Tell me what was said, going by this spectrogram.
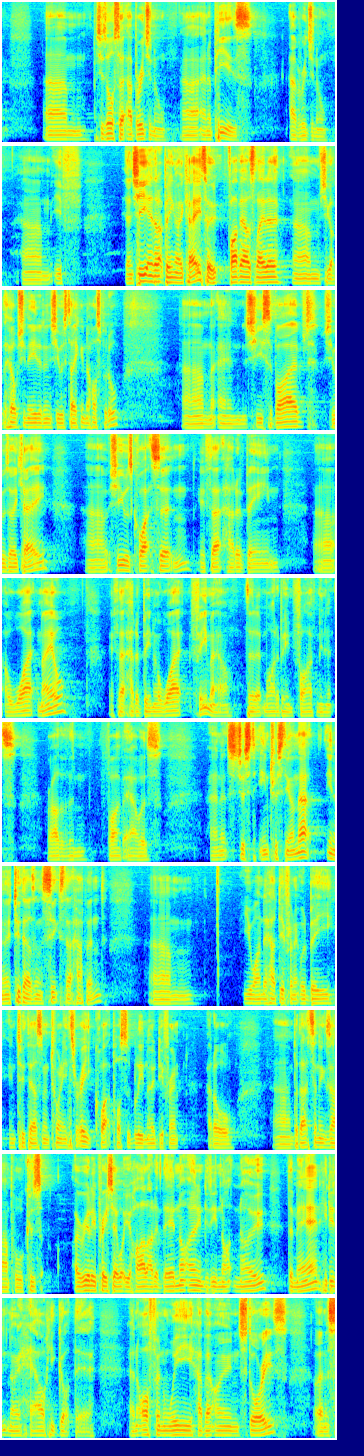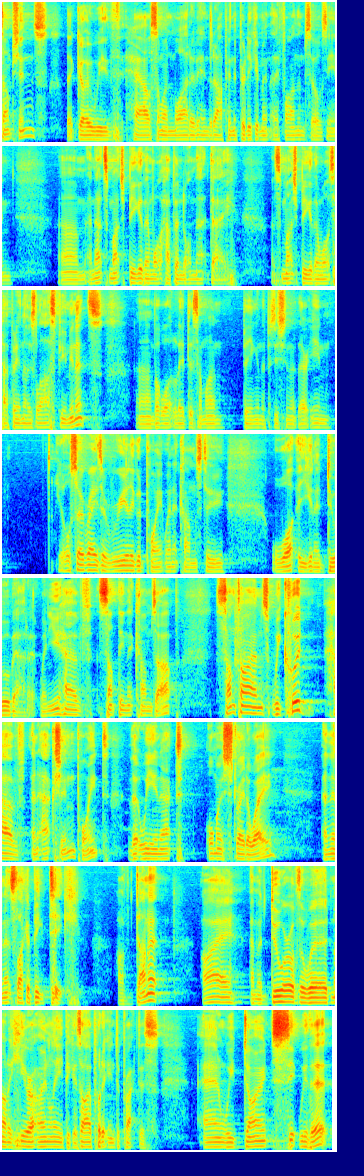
Um, she's also Aboriginal uh, and appears Aboriginal. Um, if and she ended up being okay. So five hours later, um, she got the help she needed and she was taken to hospital. Um, and she survived. She was okay. Uh, she was quite certain if that had have been uh, a white male, if that had have been a white female, that it might have been five minutes rather than five hours. And it's just interesting. On that, you know, 2006 that happened. Um, you wonder how different it would be in 2023. Quite possibly no different at all. Um, but that's an example because I really appreciate what you highlighted there. Not only did he not know the man, he didn't know how he got there. And often we have our own stories and assumptions that go with how someone might have ended up in the predicament they find themselves in. Um, and that's much bigger than what happened on that day. That's much bigger than what's happened in those last few minutes, um, but what led to someone being in the position that they're in. You also raise a really good point when it comes to what are you going to do about it? When you have something that comes up, sometimes we could have an action point that we enact almost straight away, and then it's like a big tick. I've done it. I am a doer of the word, not a hearer only, because I put it into practice. And we don't sit with it,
